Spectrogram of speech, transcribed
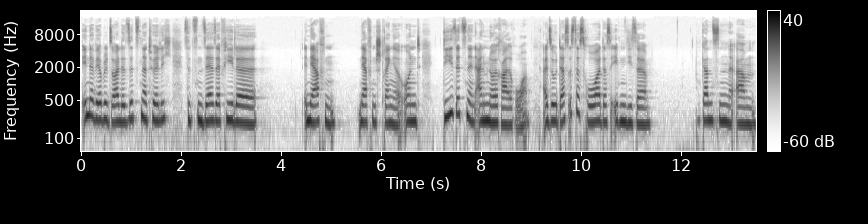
in der Wirbelsäule sitzt natürlich, sitzen sehr, sehr viele Nerven, Nervenstränge und die sitzen in einem Neuralrohr. Also das ist das Rohr, das eben diese ganzen ähm,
